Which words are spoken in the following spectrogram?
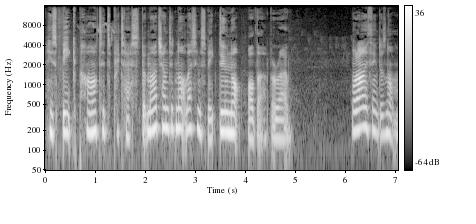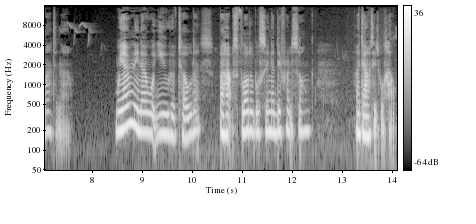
His beak parted to protest, but Marchand did not let him speak. Do not bother, Burrow. What I think does not matter now. We only know what you have told us. Perhaps Flodder will sing a different song. I doubt it will help.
